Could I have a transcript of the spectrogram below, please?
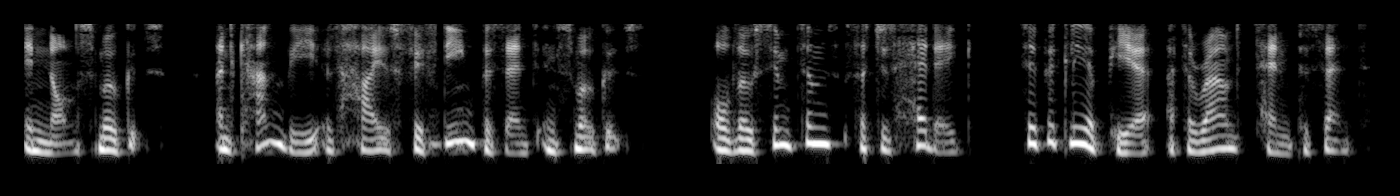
in non smokers and can be as high as 15% in smokers although symptoms such as headache typically appear at around 10%.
